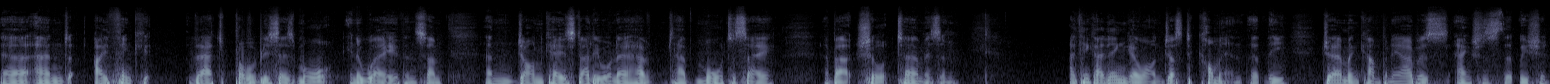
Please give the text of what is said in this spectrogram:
Uh, and I think that probably says more in a way than some and John Kay's study will now have, have more to say about short termism. I think I then go on just to comment that the German company I was anxious that we should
